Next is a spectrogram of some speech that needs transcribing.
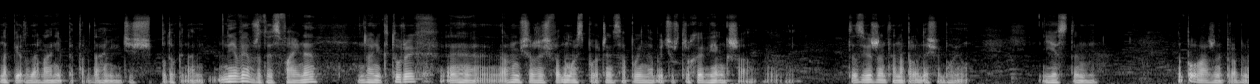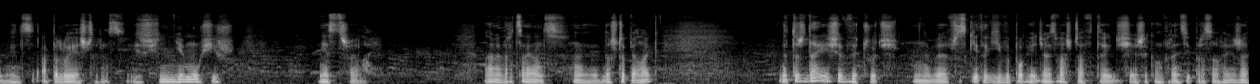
napierdalanie petardami gdzieś pod oknami. Ja wiem, że to jest fajne dla niektórych, e, ale myślę, że świadomość społeczeństwa powinna być już trochę większa. Te zwierzęta naprawdę się boją. Jest z tym no, poważny problem, więc apeluję jeszcze raz. Jeśli nie musisz, nie strzelaj. No ale wracając e, do szczepionek, no też daje się wyczuć we wszystkich takich wypowiedziach, zwłaszcza w tej dzisiejszej konferencji prasowej, że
